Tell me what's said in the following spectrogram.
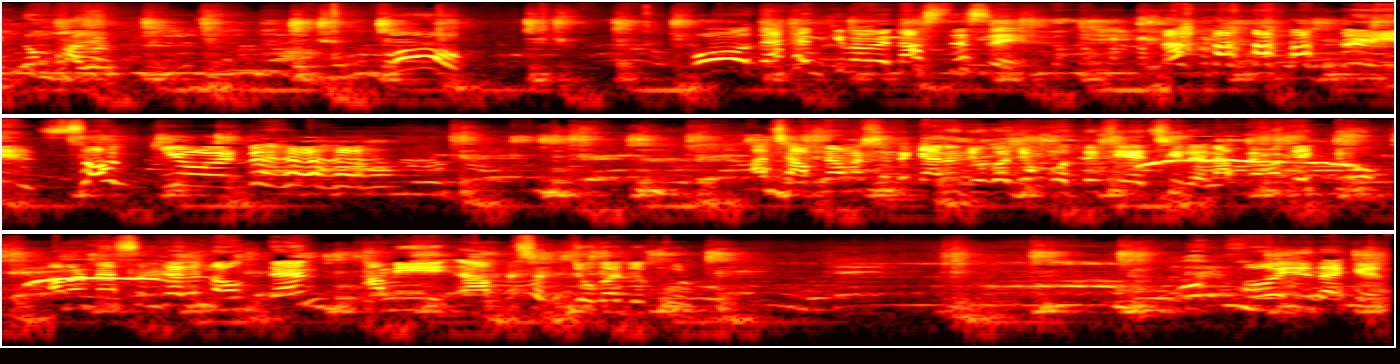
একদম ভালো ও! ও, দেখেন কীভাবে নাচতেছে। সো কিউট আচ্ছা আপনি আমার সাথে কেন যোগাযোগ করতে চেয়েছিলেন? আপনি আমাকে একটু আমার মেসেঞ্জারে নক দেন, আমি আপনার সাথে যোগাযোগ করব। ওই যে দেখেন।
